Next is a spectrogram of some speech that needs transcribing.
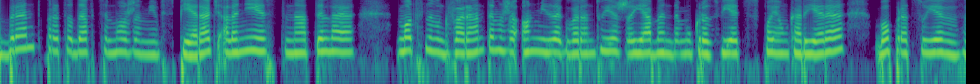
brand pracodawcy może mnie wspierać, ale nie jest na tyle mocnym gwarantem, że on mi zagwarantuje, że ja będę mógł rozwijać swoją karierę, bo pracuję w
